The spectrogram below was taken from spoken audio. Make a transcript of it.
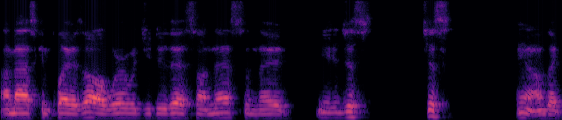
I'm asking players, oh, where would you do this on this? And they you just just you know, like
